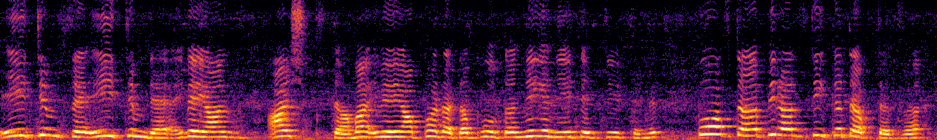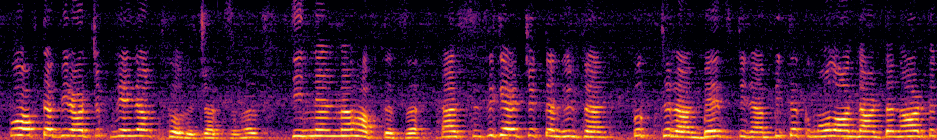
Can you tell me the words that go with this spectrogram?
eğitimse eğitimde veya aşkta veya parada pulda neye niyet ettiyseniz bu hafta biraz dikkat haftası. Bu hafta birazcık relax olacaksınız. Dinlenme haftası. Yani sizi gerçekten üzen, bıktıran, bezdiren bir takım olanlardan artık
